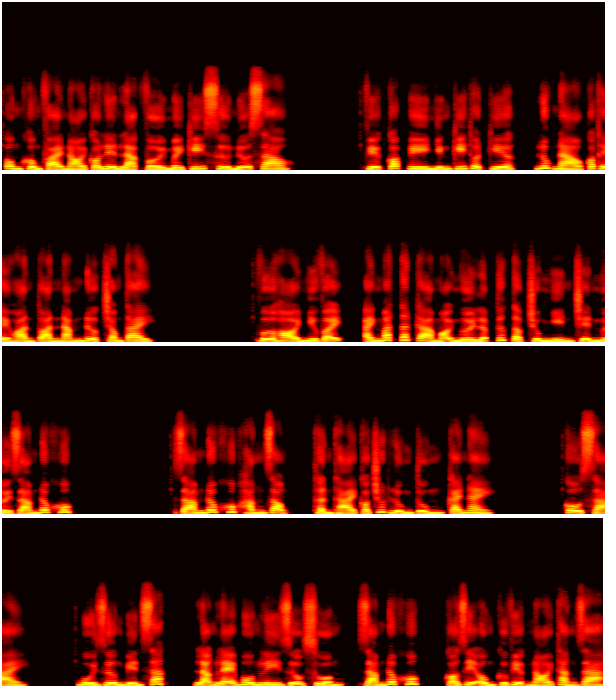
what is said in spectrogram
Ông không phải nói có liên lạc với mấy kỹ sư nữa sao? Việc copy những kỹ thuật kia, lúc nào có thể hoàn toàn nắm được trong tay. Vừa hỏi như vậy, ánh mắt tất cả mọi người lập tức tập trung nhìn trên người giám đốc khúc. Giám đốc khúc hắng giọng, thần thái có chút lúng túng cái này. Cô xài. Bùi dương biến sắc, lặng lẽ buông ly rượu xuống, giám đốc khúc, có gì ông cứ việc nói thẳng ra.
